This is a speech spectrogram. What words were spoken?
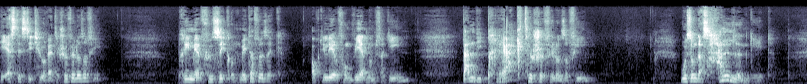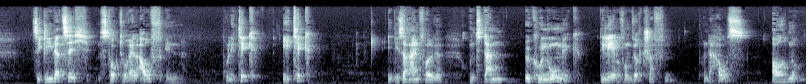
Die erste ist die theoretische Philosophie, primär Physik und Metaphysik, auch die Lehre vom Werden und Vergehen. Dann die praktische Philosophie, wo es um das Handeln geht. Sie gliedert sich strukturell auf in Politik, Ethik, in dieser Reihenfolge, und dann Ökonomik, die Lehre vom Wirtschaften, von der Hausordnung.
